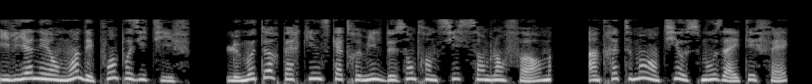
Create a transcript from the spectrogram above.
Il y a néanmoins des points positifs. Le moteur Perkins 4236 semble en forme, un traitement anti-osmose a été fait,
